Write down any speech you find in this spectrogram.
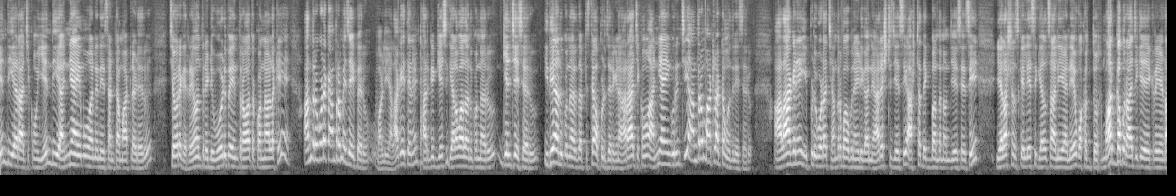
ఏంది అరాచకం ఏంది అన్యాయము అని అనేసి అంటా మాట్లాడారు. చివరికి రేవంత్ రెడ్డి ఓడిపోయిన తర్వాత కొన్నాళ్ళకి అందరూ కూడా కాంప్రమైజ్ అయిపోయారు. వాళ్ళు ఎలాగైతేనే టార్గెట్ చేసి గెలవాలనుకున్నారు గెలిచేశారు. ఇదే అనుకున్నారు తప్పిస్తే అప్పుడు జరిగిన అరాచకం అన్యాయం గురించి అందరూ మాట్లాడటం వదిలేశారు. అలాగనే ఇప్పుడు కూడా చంద్రబాబు నాయుడు గారిని అరెస్ట్ చేసి అష్టదిగ్బంధనం చేసేసి ఎలక్షన్స్కి వెళ్ళేసి గెలిచాలి అనే ఒక దుర్మార్గపు రాజకీయ క్రీడ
